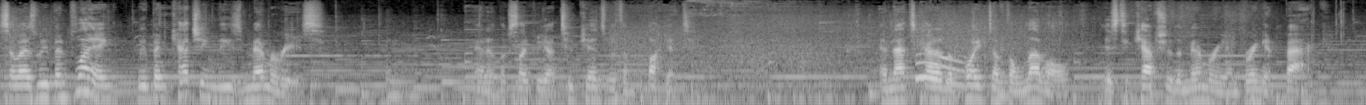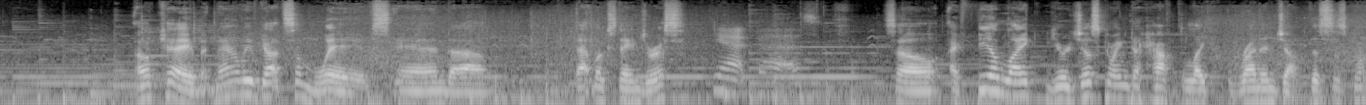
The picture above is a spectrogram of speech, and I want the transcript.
So as we've been playing, we've been catching these memories. And it looks like we got two kids with a bucket. And that's kind of the point of the level, is to capture the memory and bring it back. Okay, but now we've got some waves, and uh, that looks dangerous. Yeah, it does. So I feel like you're just going to have to like run and jump. This is going,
